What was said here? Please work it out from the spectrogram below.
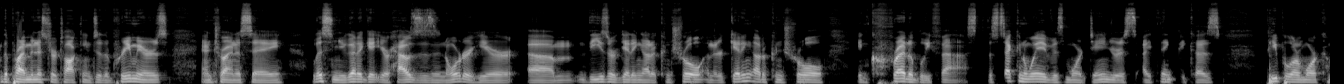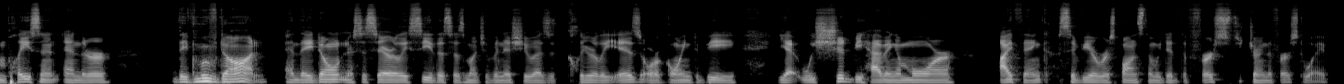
the prime minister talking to the premiers and trying to say, listen, you got to get your houses in order here. Um, these are getting out of control, and they're getting out of control incredibly fast. The second wave is more dangerous, I think, because people are more complacent and they're they've moved on and they don't necessarily see this as much of an issue as it clearly is or going to be. Yet we should be having a more, I think, severe response than we did the first during the first wave.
